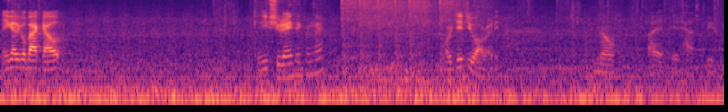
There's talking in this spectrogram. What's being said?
Now you gotta go back out. Can you shoot anything from there? Or did you already? No, I, it has to be from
